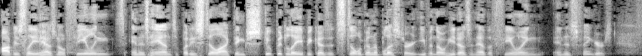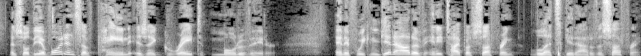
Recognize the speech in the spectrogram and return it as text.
Obviously, he has no feelings in his hands, but he's still acting stupidly because it's still going to blister, even though he doesn't have the feeling in his fingers. And so the avoidance of pain is a great motivator. And if we can get out of any type of suffering, let's get out of the suffering.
